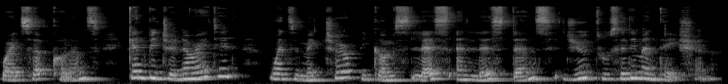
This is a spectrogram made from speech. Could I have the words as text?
while subcolumns can be generated when the mixture becomes less and less dense due to sedimentation.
